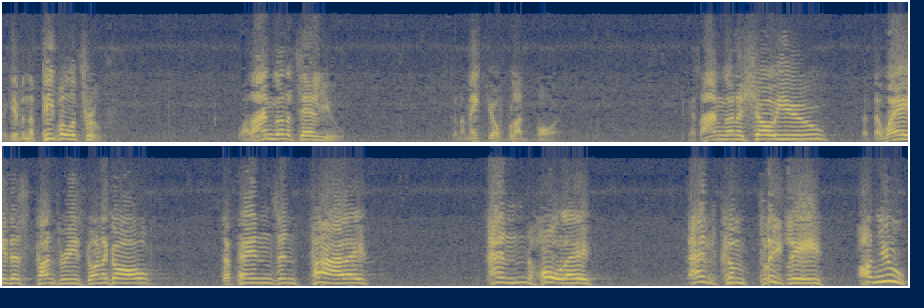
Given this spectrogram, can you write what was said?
to giving the people the truth. What I'm going to tell you is going to make your blood boil. Because I'm going to show you that the way this country is going to go depends entirely and wholly and completely on you.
